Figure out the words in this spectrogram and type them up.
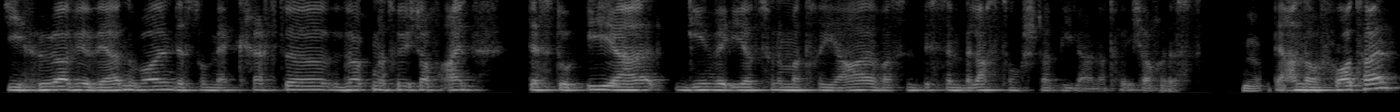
Je höher wir werden wollen, desto mehr Kräfte wirken natürlich darauf ein, desto eher gehen wir eher zu einem Material, was ein bisschen belastungsstabiler natürlich auch ist. Ja. Der andere Vorteil,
